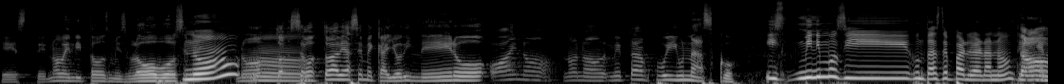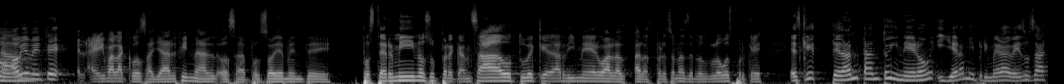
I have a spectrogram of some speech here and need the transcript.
Este, no vendí todos mis globos. me- ¿No? No, to- Ah. so- todavía se me cayó dinero. Ay, no, no, no. Neta, fui un asco. Y mínimo si juntaste para el verano. Claro no, que no. obviamente, ahí va la cosa. Ya al final, o sea, pues obviamente, pues termino súper cansado. Tuve que dar dinero a las, a las personas de los globos porque es que te dan tanto dinero y ya era mi primera vez. O sea,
